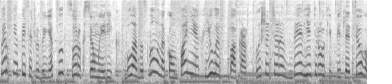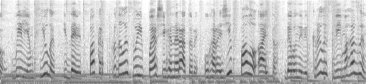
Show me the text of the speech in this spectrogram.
серпня 1947 рік була заснована компанія Hewlett Packard. Лише через 9 років після цього Вільям Х'юлет і Девід Паккард продали свої перші генератори у гаражі в Пало Альто, де вони відкрили свій магазин,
